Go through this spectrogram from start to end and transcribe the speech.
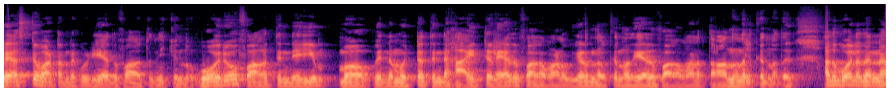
വേസ്റ്റ് വാട്ടറിന്റെ കുഴി ഏത് ഭാഗത്ത് നിൽക്കുന്നു? ഓരോ ഭാഗത്തിന്റെയും പിന്നെ മുറ്റത്തിന്റെ ഹൈറ്റുകൾ ഏത് ഭാഗമാണ് ഉയർന്നു നിൽക്കുന്നത് ഏത് ഭാഗമാണ് താന്നു നിൽക്കുന്നത്? അതുപോലെ തന്നെ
